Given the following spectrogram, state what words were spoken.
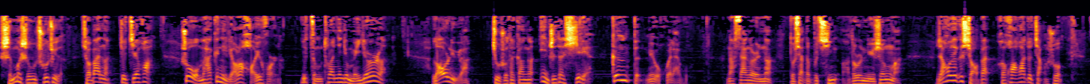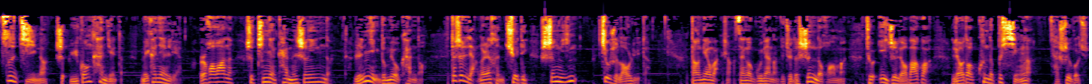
什么时候出去的？”小半呢就接话说：“我们还跟你聊了好一会儿呢，你怎么突然间就没音儿了？”老吕啊就说他刚刚一直在洗脸，根本没有回来过。那三个人呢都吓得不轻啊，都是女生嘛。然后这个小半和花花就讲说，自己呢是余光看见的，没看见脸；而花花呢是听见开门声音的，人影都没有看到。但是两个人很确定，声音就是老吕的。当天晚上，三个姑娘呢就觉得瘆得慌嘛，就一直聊八卦，聊到困得不行了才睡过去。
